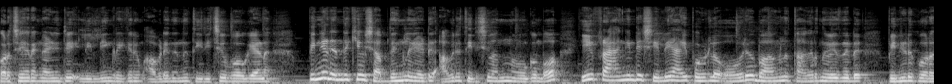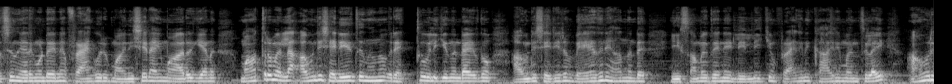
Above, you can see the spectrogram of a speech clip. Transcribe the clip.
കുറച്ചു നേരം കഴിഞ്ഞിട്ട് ലില്ലിയും ക്രിക്കറും അവിടെ നിന്ന് തിരിച്ചു പോവുകയാണ്. പിന്നീട് എന്തൊക്കെയോ ശബ്ദങ്ങൾ കേട്ട് അവർ തിരിച്ചു വന്ന് നോക്കുമ്പോൾ ഈ ഫ്രാങ്കിന്റെ ശിലയായി പോയിട്ടുള്ള ഓരോ ഭാഗങ്ങളും തകർന്നു വരുന്നുണ്ട്. പിന്നീട് കുറച്ച് നേരം കൊണ്ട് തന്നെ ഫ്രാങ്ക് ഒരു മനുഷ്യനായി മാറുകയാണ്. മാത്രമല്ല അവന്റെ ശരീരത്തിൽ നിന്നും രക്തം ഒലിക്കുന്നുണ്ടായിരുന്നു. അവന്റെ ശരീരം വേദനയാകുന്നുണ്ട് ഈ സമയത്ത് തന്നെ ലില്ലിക്കും ഫ്രാങ്കിനും കാര്യം മനസ്സിലായി. ആ ഒരു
